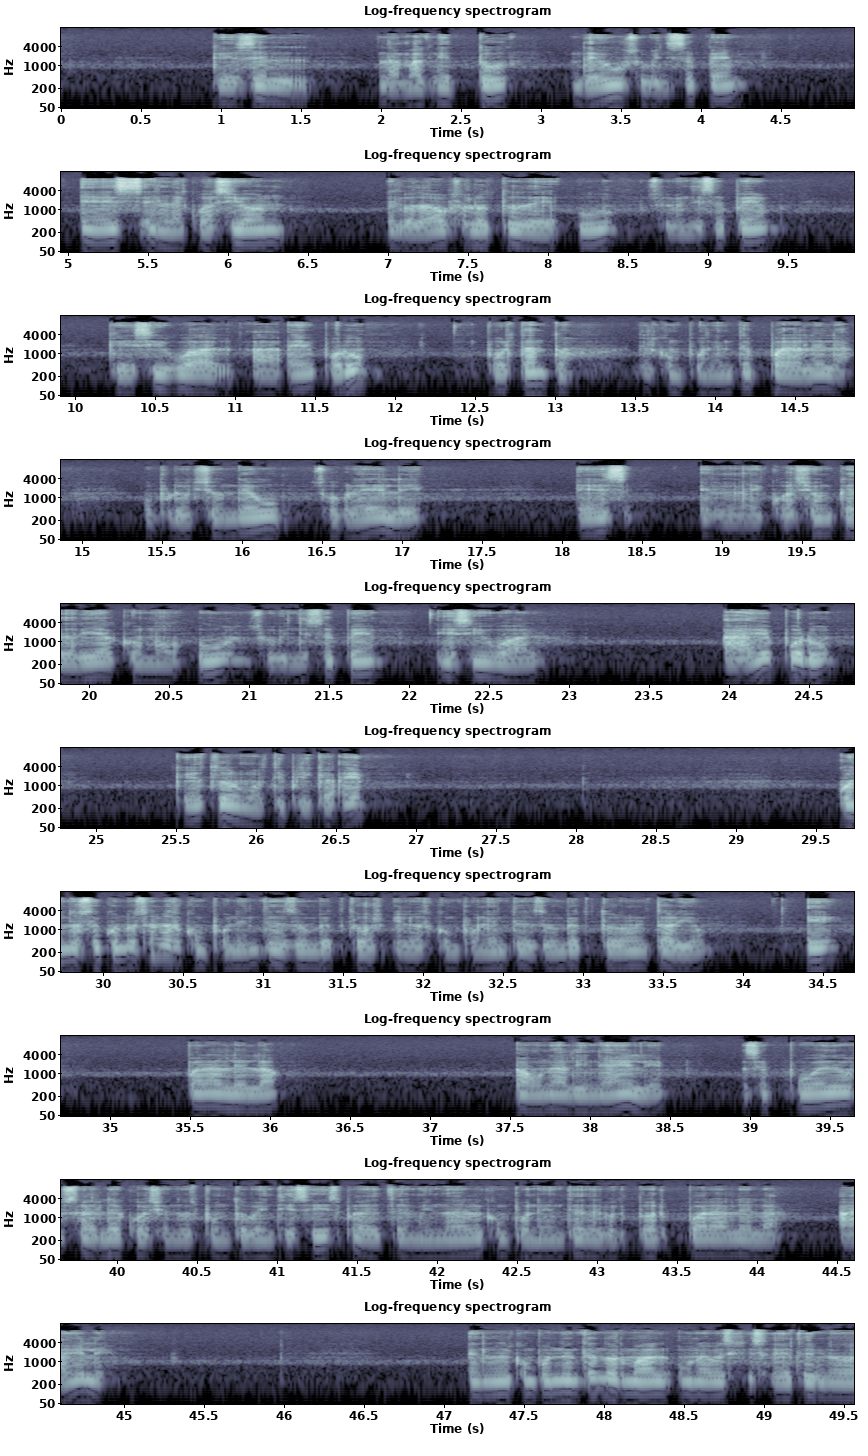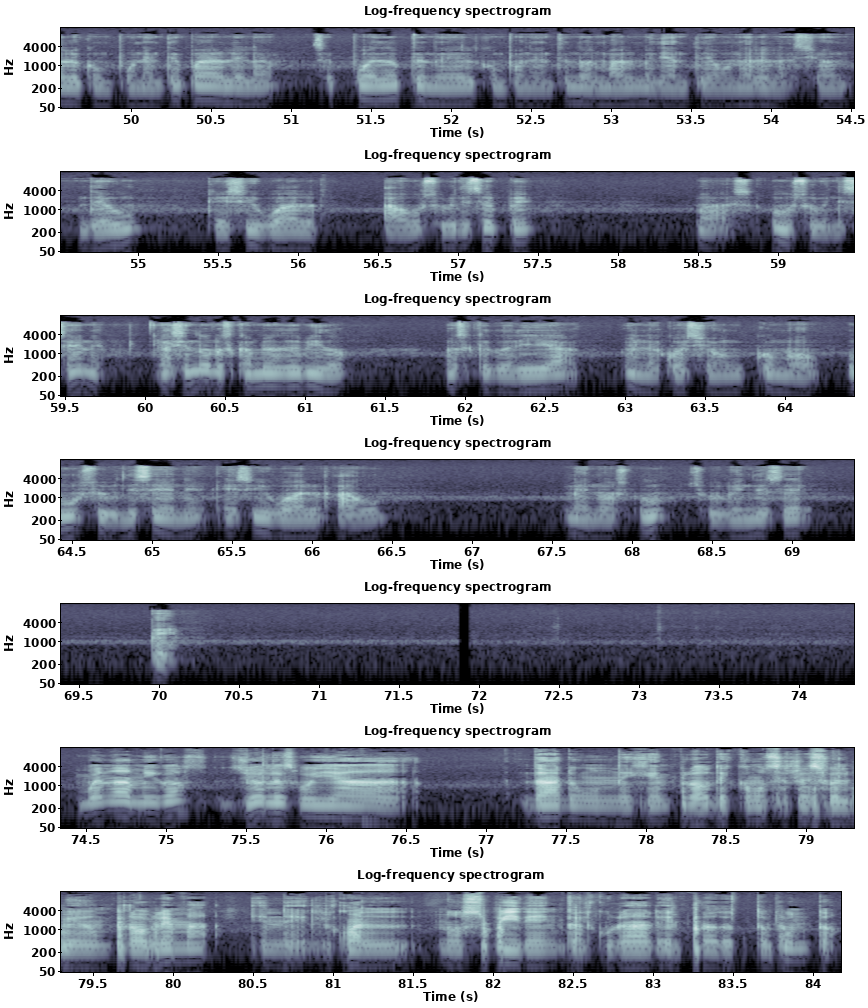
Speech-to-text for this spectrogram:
que es el, la magnitud de U índice P, es en la ecuación el valor absoluto de U índice P, que es igual a E por U. Por tanto, el componente paralela o proyección de U sobre L es en la ecuación quedaría como U subíndice P es igual a E por U, que esto lo multiplica E. Cuando se conocen los componentes de un vector y los componentes de un vector unitario, E paralela a una línea L, se puede usar la ecuación 2.26 para determinar el componente del vector paralela a L. En el componente normal, una vez que se ha determinado el componente paralela, se puede obtener el componente normal mediante una relación de U, que es igual a U índice P más U índice N. Haciendo los cambios debido, nos quedaría en la ecuación como U índice N es igual a U menos U índice P. Bueno amigos, yo les voy a dar un ejemplo de cómo se resuelve un problema en el cual nos piden calcular el producto punto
